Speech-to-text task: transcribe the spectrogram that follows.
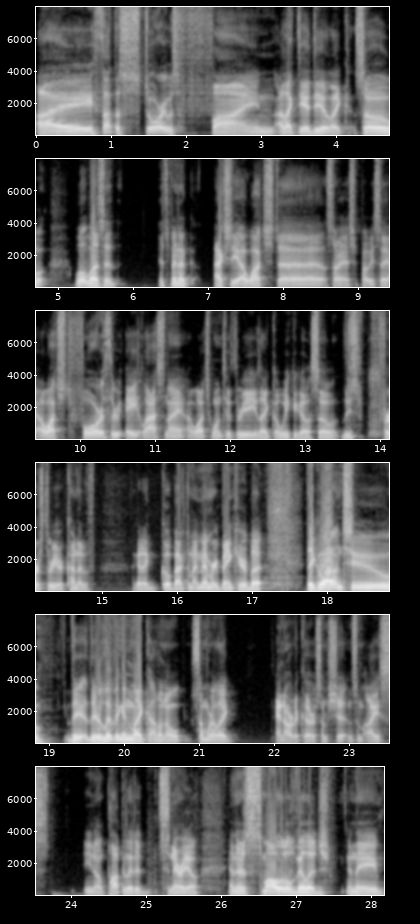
I thought the story was fine. I like the idea. Like, so what was it? It's been a actually. I watched. Uh, sorry, I should probably say I watched four through eight last night. I watched one through three like a week ago. So these first three are kind of. I gotta go back to my memory bank here, but they go out into they they're living in like I don't know somewhere like Antarctica or some shit in some ice, you know, populated scenario. And there's a small little village, and they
